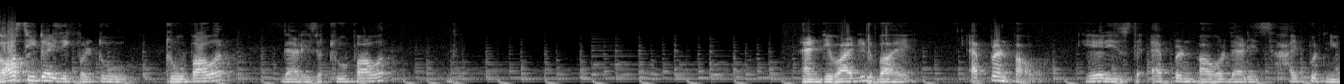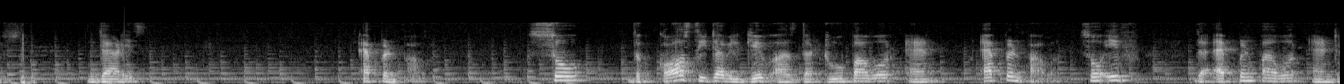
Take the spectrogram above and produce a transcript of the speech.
Cos theta is equal to true power. That is the true power. And divided by apparent power. Here is the apparent power that is hypotenuse. That is apparent power. So the cos theta will give us the true power and apparent power. So if the apparent power and the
